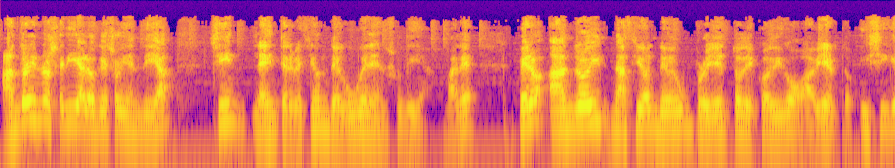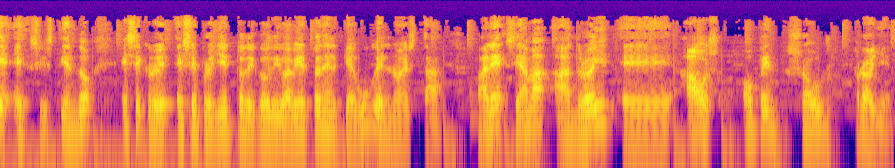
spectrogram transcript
Android no sería lo que es hoy en día sin la intervención de Google en su día, ¿vale? Pero Android nació de un proyecto de código abierto y sigue existiendo ese, ese proyecto de código abierto en el que Google no está, ¿vale? Se llama Android eh, AOS, Open Source Project.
